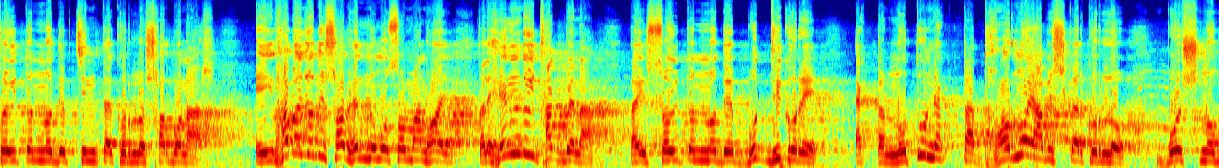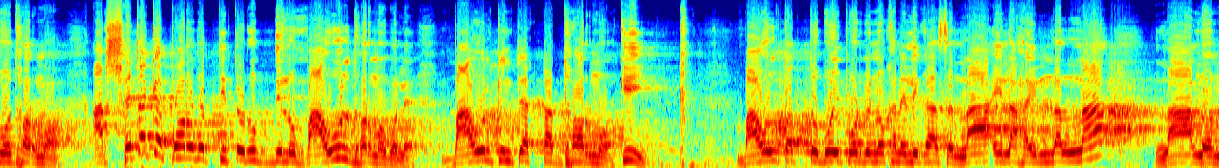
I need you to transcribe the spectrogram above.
চৈতন্যদেব চিন্তা করল, সর্বনাশ। এইভাবে যদি সব হিন্দু মুসলমান হয়, তাহলে হিন্দুই থাকবে না। তাই চৈতন্যদেব বুদ্ধি করে একটা নতুন একটা ধর্মই আবিষ্কার করল, বৈষ্ণব ধর্ম। আর সেটাকে পরবর্তীতে রূপ দিল বাউল ধর্ম বলে। বাউল কিন্তু একটা ধর্ম। কি? বাউল তত্ত্ব বই পড়বেন, ওখানে লেখা আছে, লা ইলাহা ইল্লাল্লাহ, লালন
